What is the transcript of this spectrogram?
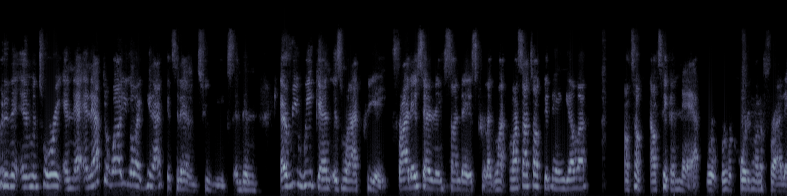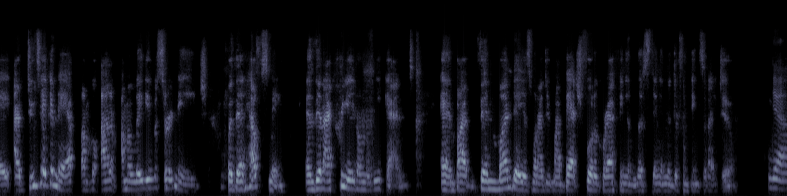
put it in inventory, and that, and after a while you go like, you know, I get to that in two weeks, and then every weekend is when I create. Friday, Saturday, Sunday is like once I talk to Daniela, I'll talk. I'll take a nap. We're, we're recording on a Friday. I do take a nap. I'm I'm a lady of a certain age, but that helps me. And then I create on the weekend. And by then Monday is when I do my batch photographing and listing and the different things that I do. Yeah,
